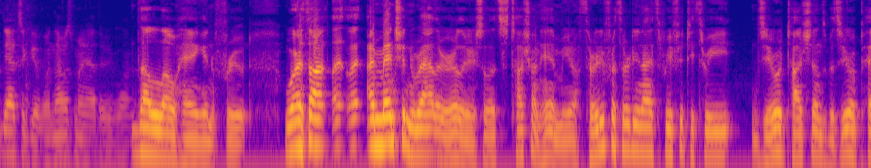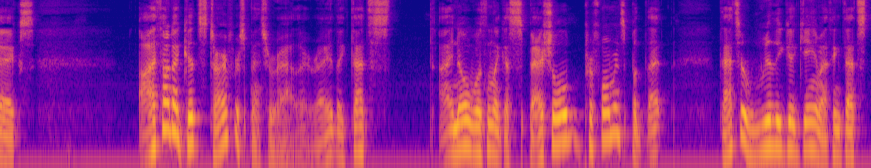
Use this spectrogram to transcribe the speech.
That's a good one. That was my other one. the low hanging fruit. Where I thought I, I mentioned Rattler earlier, so let's touch on him. You know, thirty for thirty nine, three fifty three, zero touchdowns, but zero picks. I thought a good start for Spencer Rattler, right? Like that's I know it wasn't like a special performance, but that that's a really good game. I think that's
